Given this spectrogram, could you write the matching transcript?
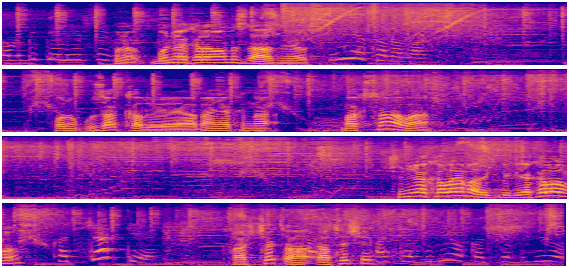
Sana bir gelirse Bunu, bunu yakalamamız lazım Yavuz. Şunu yakala bak. Oğlum uzak kalıyor ya. Ben yakında... Baksana bana. Şunu yakalayamadık bir. Yakala onu. Kaçacak ki. Kaçacak da ateş et. Kaçabiliyor kaçabiliyor.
